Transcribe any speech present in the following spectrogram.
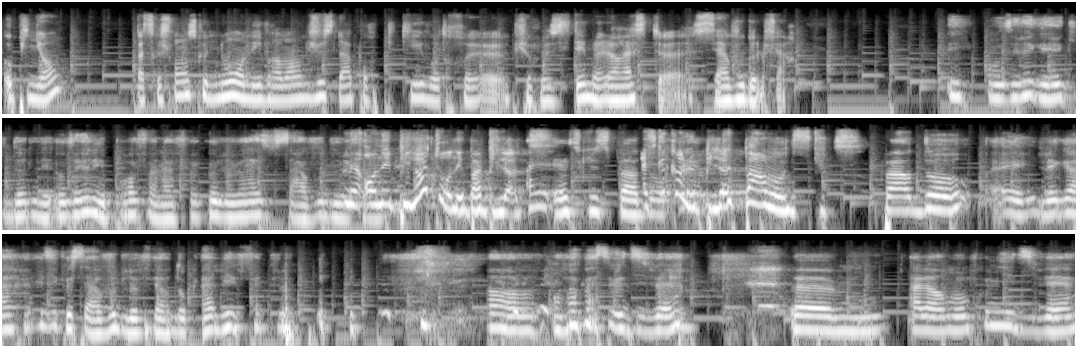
opinion. Parce que je pense que nous, on est vraiment juste là pour piquer votre euh, curiosité, mais le reste, euh, c'est à vous de le faire. On dirait quelqu'un qui donne les. On dirait les profs à la fin que le reste, c'est à vous de le Mais faire. on est pilote ou on n'est pas pilote? Excuse, pardon. Est-ce que quand le pilote parle, on discute? Pardon, Hey, les gars, elle dit que c'est à vous de le faire, donc allez, faites-le. Oh, on va passer au divers. Euh, alors, mon premier divers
